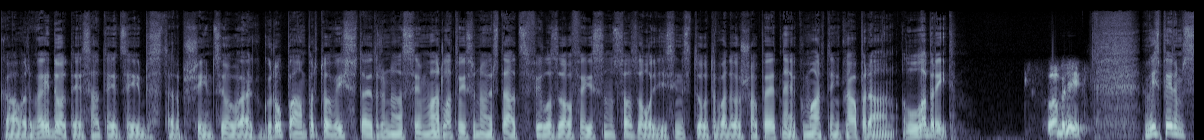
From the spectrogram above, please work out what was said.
Kā var veidoties attiecības starp šīm cilvēku grupām? Par to visu tagad runāsim ar Latvijas Universitātes filozofijas un socioloģijas institūta vadošo pētnieku Mārtiņu Kaprānu. Labrīt! Labrīt! Vispirms,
